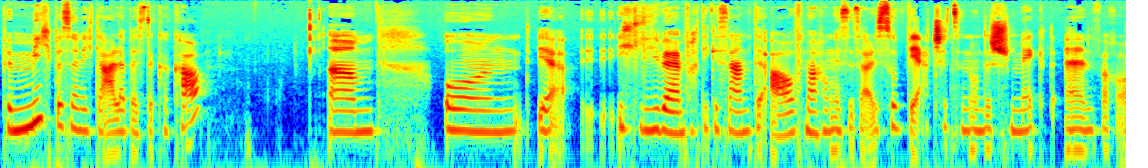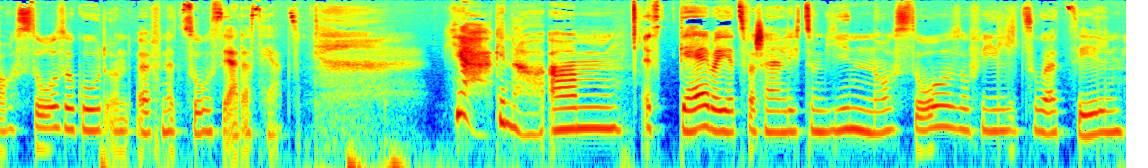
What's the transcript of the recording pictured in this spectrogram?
Für mich persönlich der allerbeste Kakao. Und ja, ich liebe einfach die gesamte Aufmachung. Es ist alles so wertschätzend und es schmeckt einfach auch so, so gut und öffnet so sehr das Herz. Ja, genau. Ähm, es gäbe jetzt wahrscheinlich zum Yin noch so, so viel zu erzählen.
